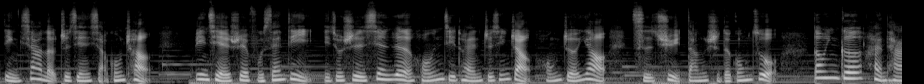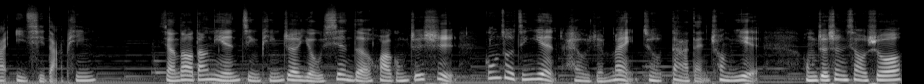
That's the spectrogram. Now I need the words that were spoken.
顶下了这间小工厂。并且说服三弟，也就是现任鸿恩集团执行长洪哲耀辞去当时的工作，道英哥和他一起打拼。想到当年仅凭着有限的化工知识、工作经验还有人脉，就大胆创业，洪哲胜笑说：“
